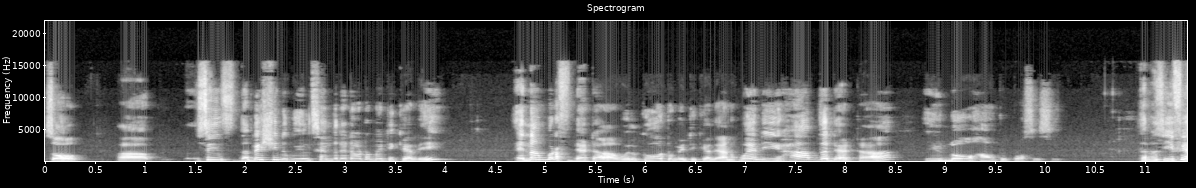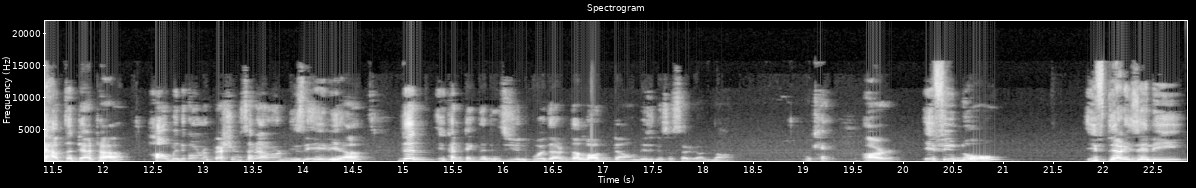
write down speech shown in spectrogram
So uh, since the machine will send the data automatically, a number of data will go automatically. And when you have the data, you know how to process it. That means if you have the data, how many corona patients are around this area, then you can take the decision whether the lockdown is necessary or not. Okay? Or if you know if there is any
